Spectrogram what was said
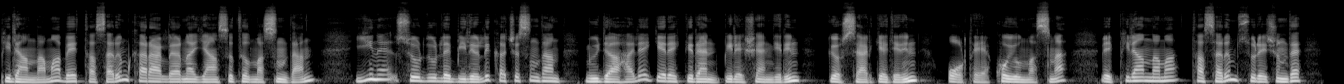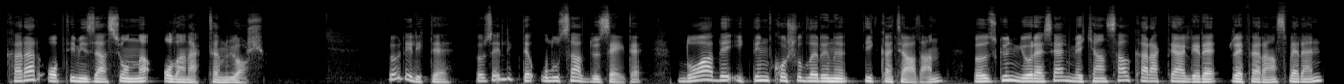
planlama ve tasarım kararlarına yansıtılmasından, yine sürdürülebilirlik açısından müdahale gerektiren bileşenlerin, göstergelerin ortaya koyulmasına ve planlama tasarım sürecinde karar optimizasyonuna olanak tanıyor. Böylelikle özellikle ulusal düzeyde doğa ve iklim koşullarını dikkate alan, özgün yöresel mekansal karakterlere referans veren,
